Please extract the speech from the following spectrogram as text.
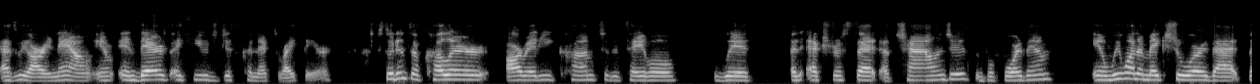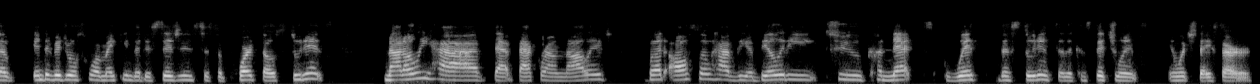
as we are now and, and there's a huge disconnect right there students of color already come to the table with an extra set of challenges before them and we want to make sure that the individuals who are making the decisions to support those students not only have that background knowledge but also have the ability to connect with the students and the constituents in which they serve.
